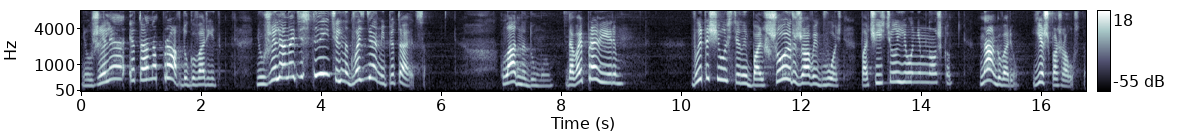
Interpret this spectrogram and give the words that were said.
неужели это она правду говорит? Неужели она действительно гвоздями питается? Ладно, думаю, давай проверим. Вытащил из стены большой ржавый гвоздь, почистила его немножко. На, говорю, ешь, пожалуйста.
